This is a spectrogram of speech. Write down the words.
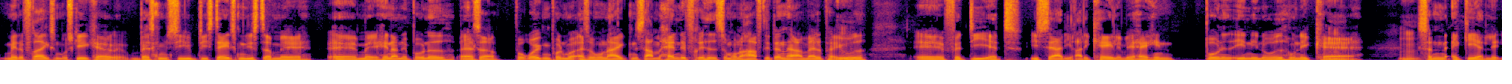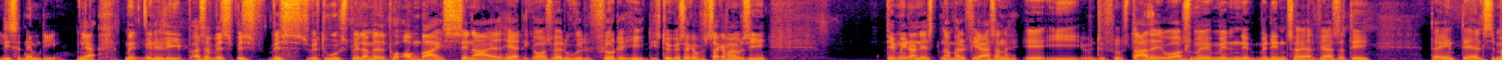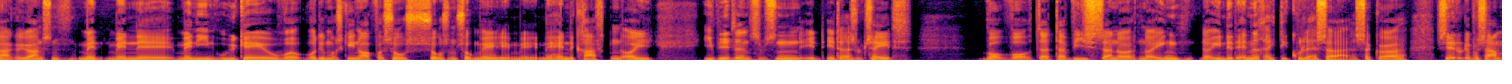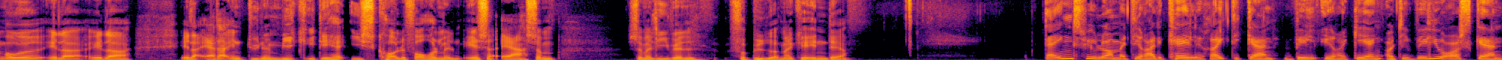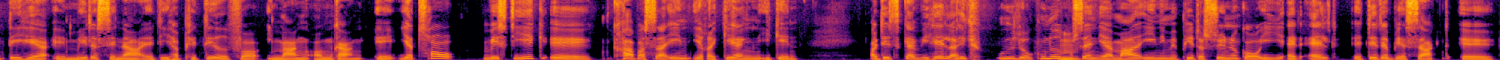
Mette Frederiksen måske kan, hvad skal man sige, blive statsminister med, øh, med hænderne bundet, altså på ryggen på en måde. Altså hun har ikke den samme handlefrihed, som hun har haft i den her valgperiode, mm. øh, fordi at især de radikale vil have hende bundet ind i noget, hun ikke kan mm. sådan agere lige så nemt i. Ja, men, men Helib, altså hvis, hvis, hvis, hvis du spiller med på omvejsscenariet her, det kan også være, at du vil flå det helt i stykker, så kan, så kan man jo sige, det minder næsten om 70'erne. Øh, I, det startede jo også med, med, med 1973, og det, der endte det altid med Anker Jørgensen, men, men, øh, men i en udgave, hvor, hvor det måske nok var så, så som så med, med, med handekraften, og i, i virkeligheden som sådan et, et resultat, hvor, hvor der, der viste sig, når, når, ingen, når intet andet rigtigt kunne lade sig, sig gøre. Ser du det på samme måde, eller, eller, eller er der en dynamik i det her iskolde forhold mellem S og R, som, som alligevel forbyder, at man kan ende der? Der er ingen tvivl om, at de radikale rigtig gerne vil i regering, og de vil jo også gerne det her øh, midterscenarie, de har plæderet for i mange omgange. Øh, jeg tror, hvis de ikke øh, krabber sig ind i regeringen igen, og det skal vi heller ikke udelukke 100 procent. Mm. Jeg er meget enig med Peter Søndergaard i, at alt øh, det, der bliver sagt øh,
